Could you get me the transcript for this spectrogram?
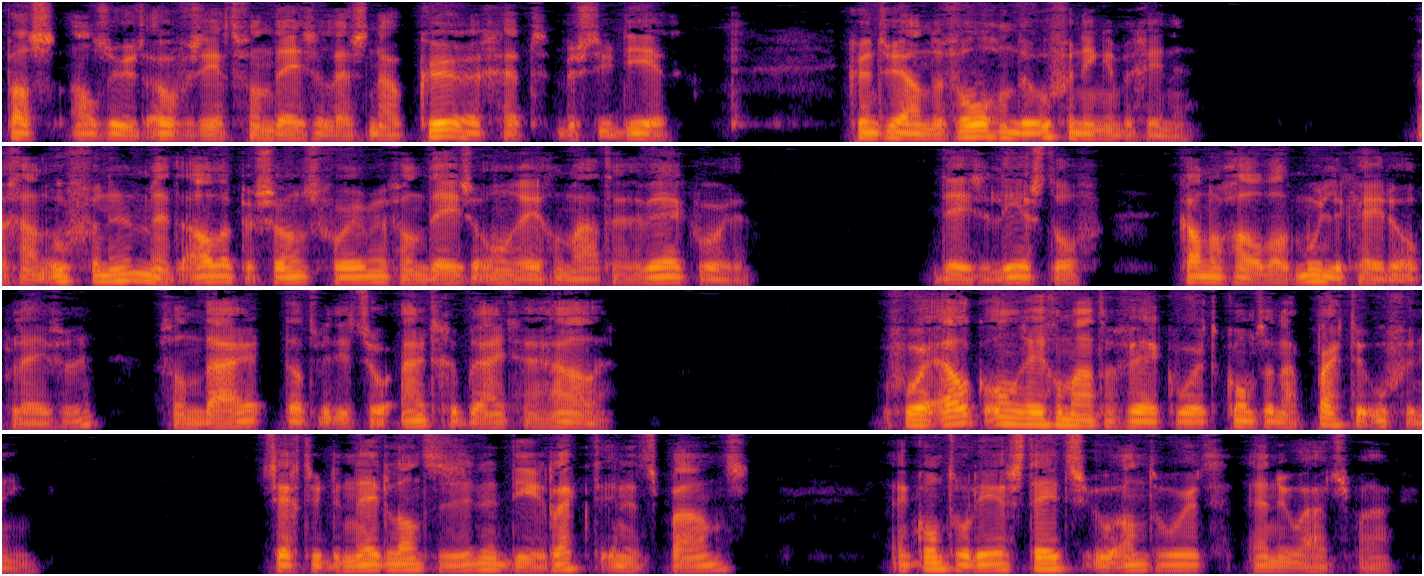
Pas als u het overzicht van deze les nauwkeurig hebt bestudeerd, kunt u aan de volgende oefeningen beginnen. We gaan oefenen met alle persoonsvormen van deze onregelmatige werkwoorden. Deze leerstof kan nogal wat moeilijkheden opleveren, vandaar dat we dit zo uitgebreid herhalen. Voor elk onregelmatig werkwoord komt een aparte oefening. Zegt u de Nederlandse zinnen direct in het Spaans en controleer steeds uw antwoord en uw uitspraak.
